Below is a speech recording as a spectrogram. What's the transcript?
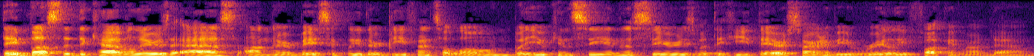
they busted the Cavaliers' ass on their basically their defense alone. But you can see in this series with the Heat, they are starting to be really fucking run down.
